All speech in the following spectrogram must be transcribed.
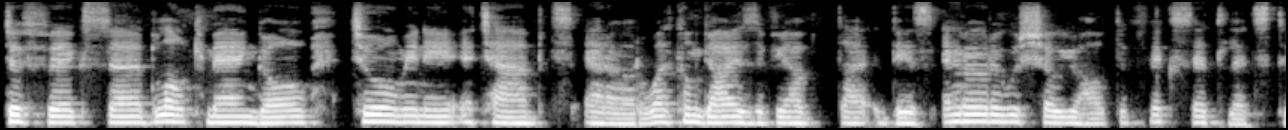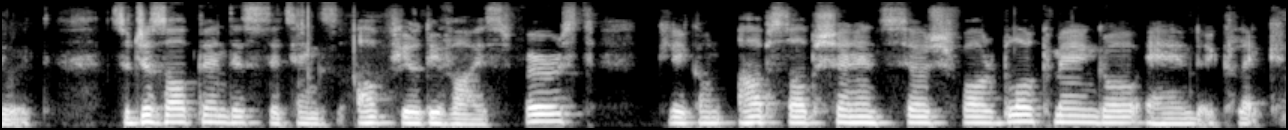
to fix uh, Blockman GO too many attempts error. Welcome guys. If you have this error i will show you how to fix it. Let's do it. So just open the settings of your device first. Click on apps option and search for Blockman GO and click.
